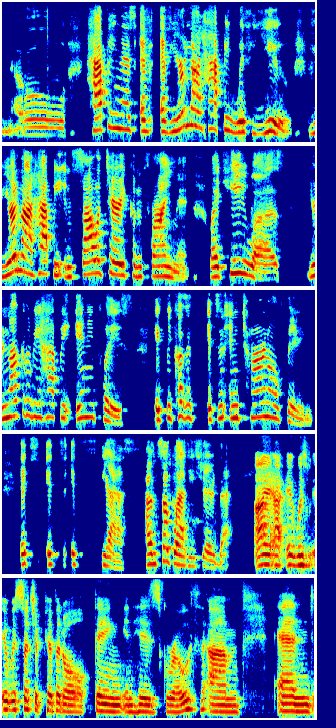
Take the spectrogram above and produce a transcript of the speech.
No, happiness, if, if you're not happy with you, if you're not happy in solitary confinement like he was, you're not going to be happy any place. It because it's it's an internal thing. It's it's it's yes. I'm so glad he shared that. I, I it was it was such a pivotal thing in his growth, um, and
